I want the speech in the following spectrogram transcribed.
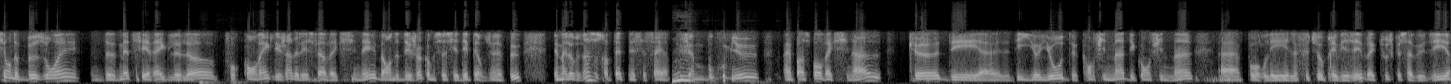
si on a besoin de mettre ces règles-là pour convaincre les gens d'aller se faire vacciner, ben on a déjà comme société perdu un peu. Mais malheureusement, ce sera peut-être nécessaire. Mmh. J'aime beaucoup mieux un passeport vaccinal que des, euh, des yo-yo de confinement, déconfinement euh, pour les, le futur prévisible, avec tout ce que ça veut dire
